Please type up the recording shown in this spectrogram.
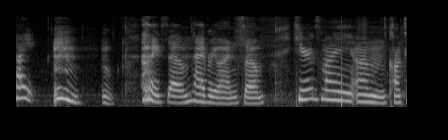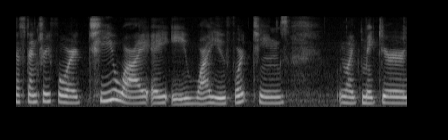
Hi. hi, so, hi everyone. So, here's my um, contest entry for TYAEYU 14's, like, Make Your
